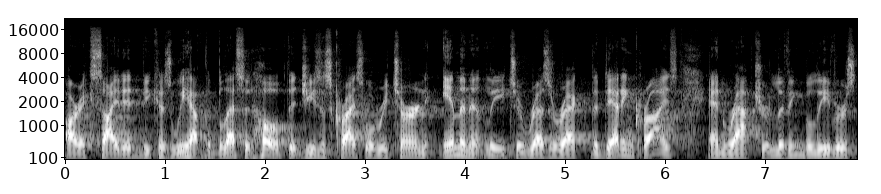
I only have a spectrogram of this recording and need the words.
are excited because we have the blessed hope that Jesus Christ will return imminently to resurrect the dead in Christ and rapture living believers.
